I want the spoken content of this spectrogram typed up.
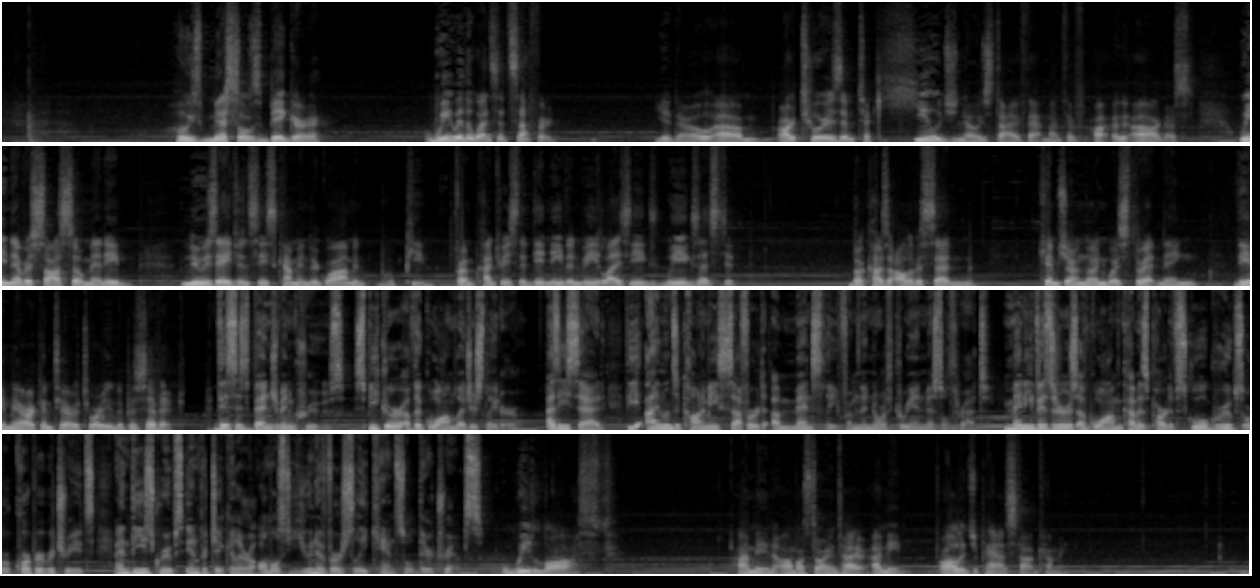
whose missile's bigger, we were the ones that suffered. You know, um, our tourism took a huge nosedive that month of uh, August. We never saw so many news agencies come into Guam and from countries that didn't even realize we existed because all of a sudden Kim Jong-un was threatening the American territory in the Pacific. This is Benjamin Cruz, Speaker of the Guam Legislature. As he said, the island's economy suffered immensely from the North Korean missile threat. Many visitors of Guam come as part of school groups or corporate retreats, and these groups in particular almost universally canceled their trips. We lost. I mean, almost our entire, I mean, all of Japan stopped coming.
